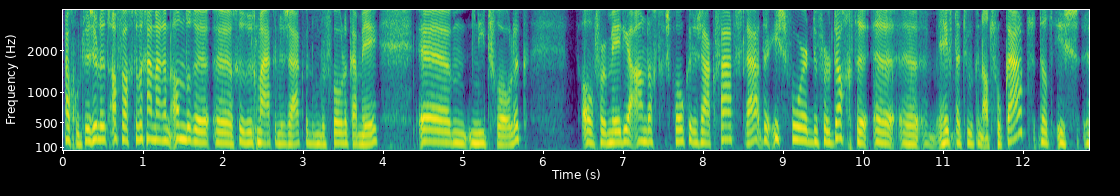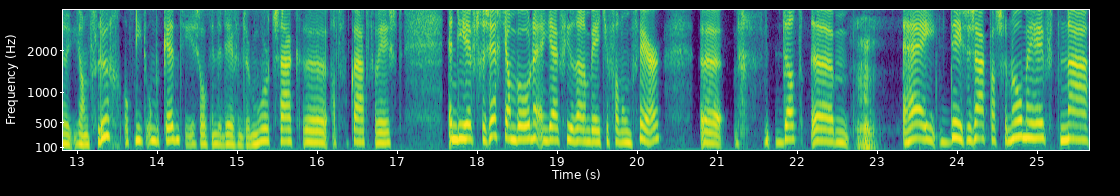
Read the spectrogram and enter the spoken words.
Nou goed, we zullen het afwachten. We gaan naar een andere eh geruchtmakende zaak. We doen er vrolijk aan mee. Ehm, niet vrolijk. Over media-aandacht gesproken, de zaak Vaatstra. Er is voor de verdachte, eh, eh, heeft natuurlijk een advocaat. Dat is eh, Jan Vlug, ook niet onbekend. Die is ook in de Deventer-moordzaak advocaat geweest. En die heeft gezegd, Jan Bonen, en jij viel daar een beetje van omver... dat ehm, hij deze zaak pas genomen heeft na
